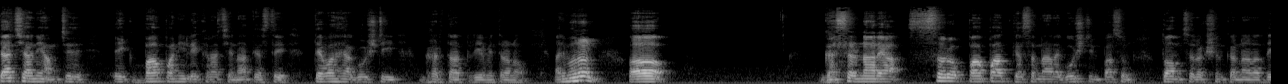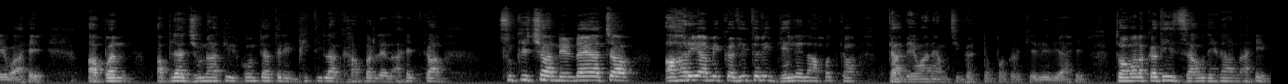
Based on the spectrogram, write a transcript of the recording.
त्याचे आणि आमचे एक बाप आणि लेकराचे नाते असते तेव्हा ह्या गोष्टी घडतात प्रिय मित्रांनो. आणि म्हणून घसरणाऱ्या सर्व पापात घसरणाऱ्या गोष्टींपासून तो आमचं रक्षण करणारा देव आहे. आपण आपल्या जीवनातील कोणत्या तरी भीतीला घाबरलेला आहेत का? चुकीच्या निर्णयाच्या आहारी आम्ही कधीतरी गेलेला आहोत का? त्या देवाने आमची घट्ट पकड केलेली आहे. तो आम्हाला कधीही जाऊ देणार नाही.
